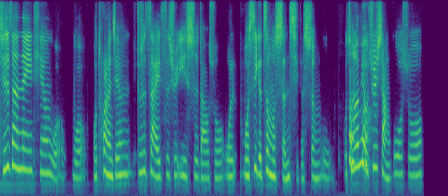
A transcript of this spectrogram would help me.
其实，在那一天，我我我突然间就是再一次去意识到，说我我是一个这么神奇的生物，我从来没有去想过说，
